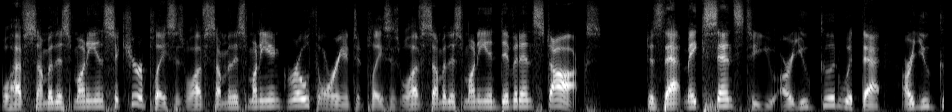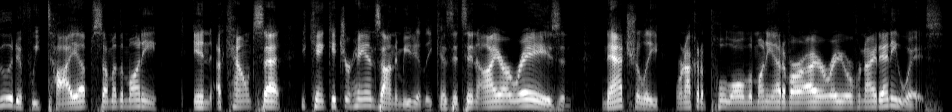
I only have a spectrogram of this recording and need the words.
We'll have some of this money in secure places. We'll have some of this money in growth oriented places. We'll have some of this money in dividend stocks. Does that make sense to you? Are you good with that? Are you good if we tie up some of the money in accounts that you can't get your hands on immediately because it's in IRAs and naturally we're not going to pull all the money out of our IRA overnight anyways.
